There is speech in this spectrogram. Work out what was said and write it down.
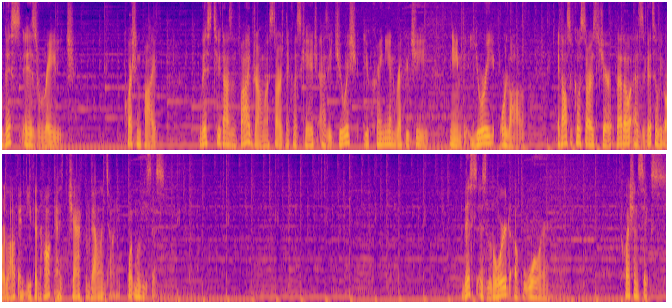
This is Rage. Question 5. This 2005 drama stars Nicolas Cage as a Jewish Ukrainian refugee named Yuri Orlov. It also co stars Jared Leto as Vitaly Orlov and Ethan Hawke as Jack Valentine. What movie is this? This is Lord of War. Question 6.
